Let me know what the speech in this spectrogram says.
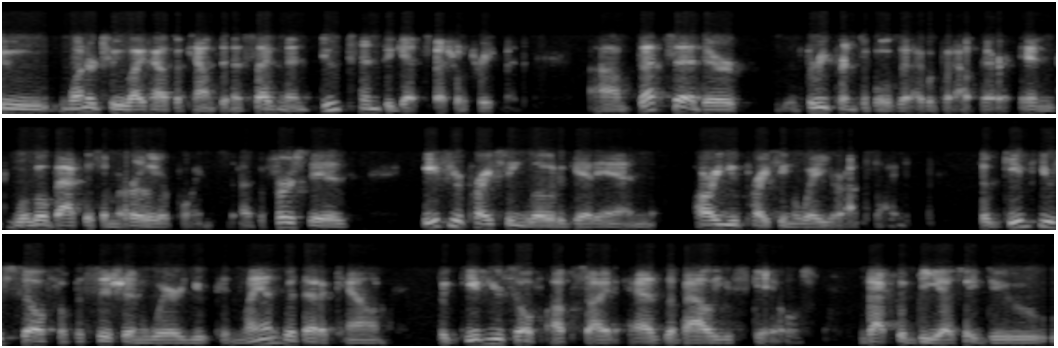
two, one or two lighthouse accounts in a segment do tend to get special treatment. Uh, that said, there are three principles that I would put out there, and we'll go back to some earlier points. Uh, the first is if you're pricing low to get in, are you pricing away your upside? So give yourself a position where you can land with that account, but give yourself upside as the value scales. That could be as they do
